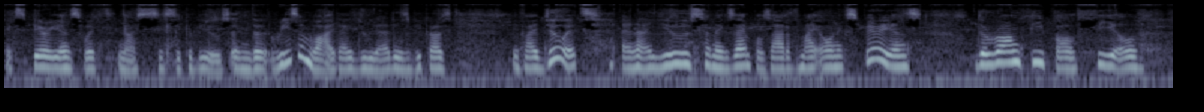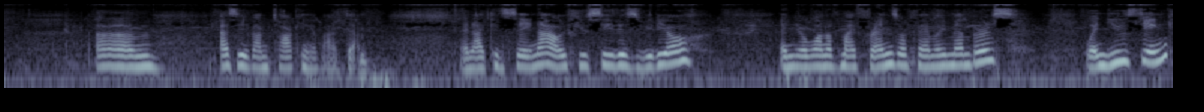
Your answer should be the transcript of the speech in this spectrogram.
experience with narcissistic abuse and the reason why I do that is because if I do it and I use some examples out of my own experience, the wrong people feel um, as if I'm talking about them. And I can say now, if you see this video and you're one of my friends or family members, when you think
